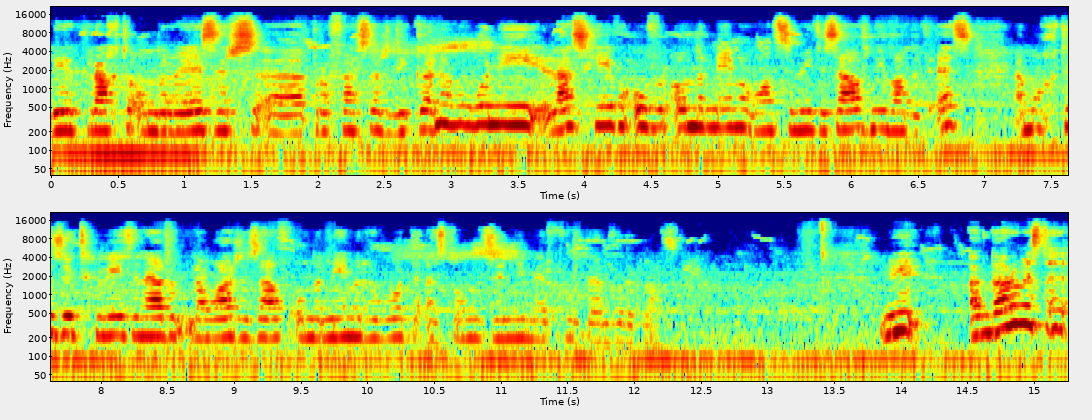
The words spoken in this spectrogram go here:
leerkrachten, onderwijzers, uh, professors, die kunnen gewoon niet lesgeven over ondernemen, want ze weten zelf niet wat het is. En mochten ze het geweten hebben, dan waren ze zelf ondernemer geworden en stonden ze niet meer fulltime voor de klas. Nu, en daarom is het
